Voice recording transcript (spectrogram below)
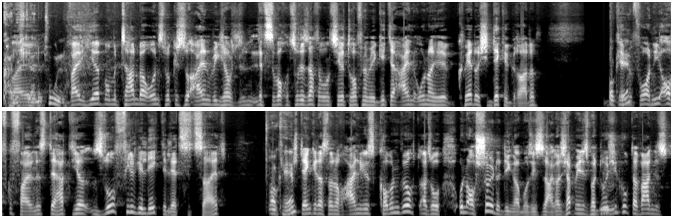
Kann Weil- ich gerne tun. Weil hier momentan bei uns wirklich so ein, wie ich auch letzte Woche zu dir sagte, wo wir uns hier getroffen haben, hier geht der ein ohne hier quer durch die Decke gerade. Der Okay, mir vorher nie aufgefallen ist. Der hat hier so viel gelegt die letzte Zeit. okay. Ich denke, dass da noch einiges kommen wird. Also, und auch schöne Dinger, muss ich sagen. Also ich habe mir jetzt mal Mhm. durchgeguckt, da waren jetzt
